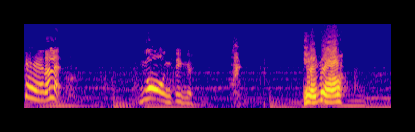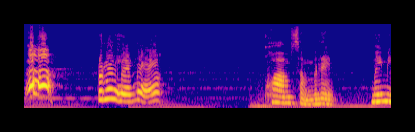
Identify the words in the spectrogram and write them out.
แกนั่นแหละ โง่จริงๆเลยผมเหรอ เป็นพวกผมเหรอ ความสำเร็จไม่มี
